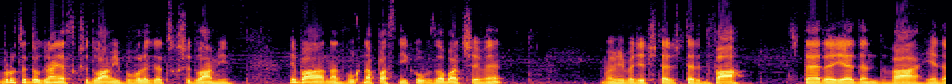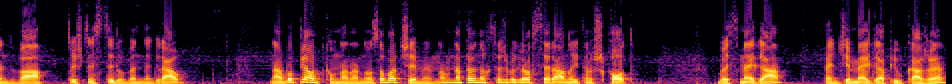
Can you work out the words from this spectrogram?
Wrócę do grania skrzydłami, bo wolę grać skrzydłami. Chyba na dwóch napastników, zobaczymy. Może będzie 4-4-2, 4-1-2, 1-2. Coś w tym stylu będę grał. No albo piątką nadal, no zobaczymy. No na pewno chcę, żeby grał Serrano i ten Szkot, bo jest mega, będzie mega piłkarzem.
